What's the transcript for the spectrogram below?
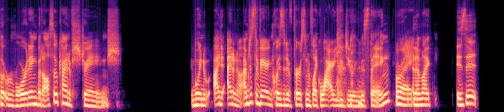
but rewarding, but also kind of strange. When I, I don't know, I'm just a very inquisitive person of like, why are you doing this thing? Right. And I'm like, is it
